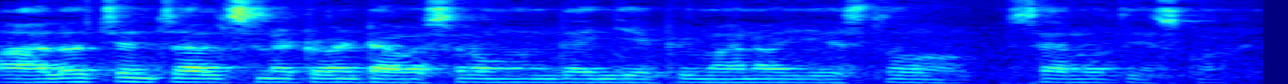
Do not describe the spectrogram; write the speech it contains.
ఆలోచించాల్సినటువంటి అవసరం ఉందని చెప్పి మనం చేస్తూ సెలవు తీసుకుంటాం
